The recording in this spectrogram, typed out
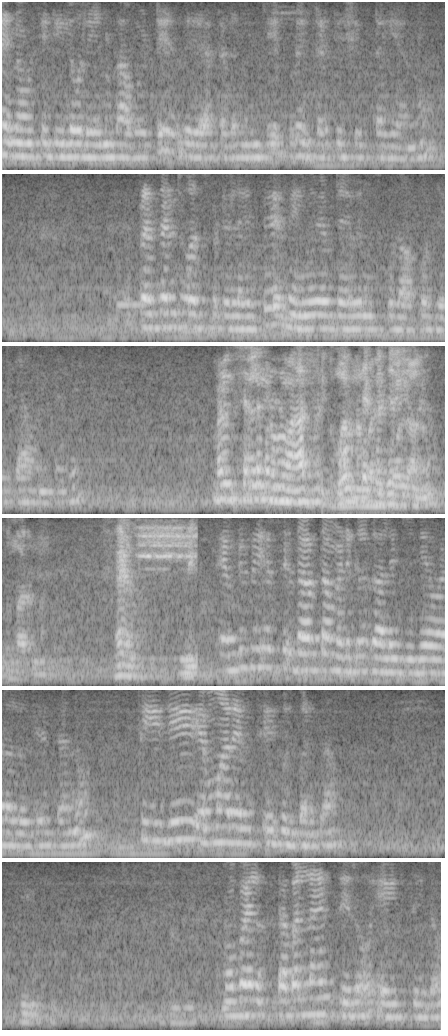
నేను సిటీలో లేను కాబట్టి అది అక్కడ నుంచి ఇప్పుడు ఇక్కడికి షిఫ్ట్ అయ్యాను. ప్రజెంట్ హాస్పిటల్ అయితే నేను డ్రైవింగ్ స్కూల్ ఆపోజిట్గా ఉంటుంది. ఎంబీబీఎస్ సిద్ధార్థ మెడికల్ కాలేజ్ విజయవాడలో చేశాను. PG MRMC Gulbarga. Mobile double nine zero eight zero.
